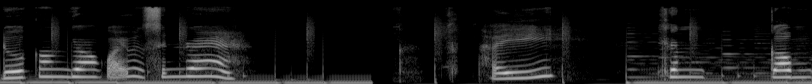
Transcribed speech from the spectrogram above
Đứa con do quái vật sinh ra. Thấy khinh công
